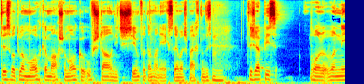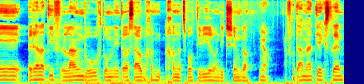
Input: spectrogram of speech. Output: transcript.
das, was du am Morgen machst, am Morgen aufstehen und ins Gym, von dem habe ich extrem Respekt und das, das ist etwas, wo, wo ich relativ lang braucht, um mich da selber können, können zu motivieren und ins Gym gehen. Ja. Von dem hätte ich extrem,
